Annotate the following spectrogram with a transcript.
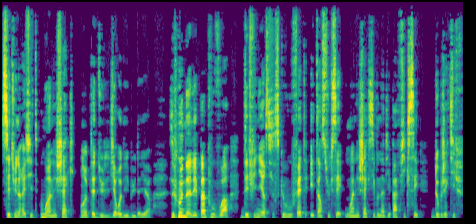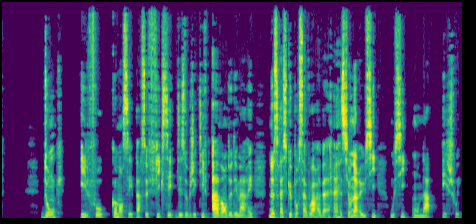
c'est une réussite ou un échec. On aurait peut-être dû le dire au début d'ailleurs. Vous n'allez pas pouvoir définir si ce que vous faites est un succès ou un échec si vous n'aviez pas fixé d'objectif. Donc, il faut commencer par se fixer des objectifs avant de démarrer, ne serait-ce que pour savoir eh ben, si on a réussi ou si on a échoué.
